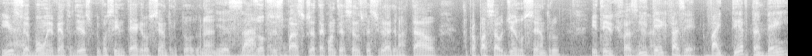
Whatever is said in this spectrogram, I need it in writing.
Isso é, é bom um evento desse porque você integra o centro todo, né? Exato. Os outros espaços que já está acontecendo, festividade de Natal, dá para passar o dia no centro e tem o que fazer. E né? tem o que fazer. Vai ter também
